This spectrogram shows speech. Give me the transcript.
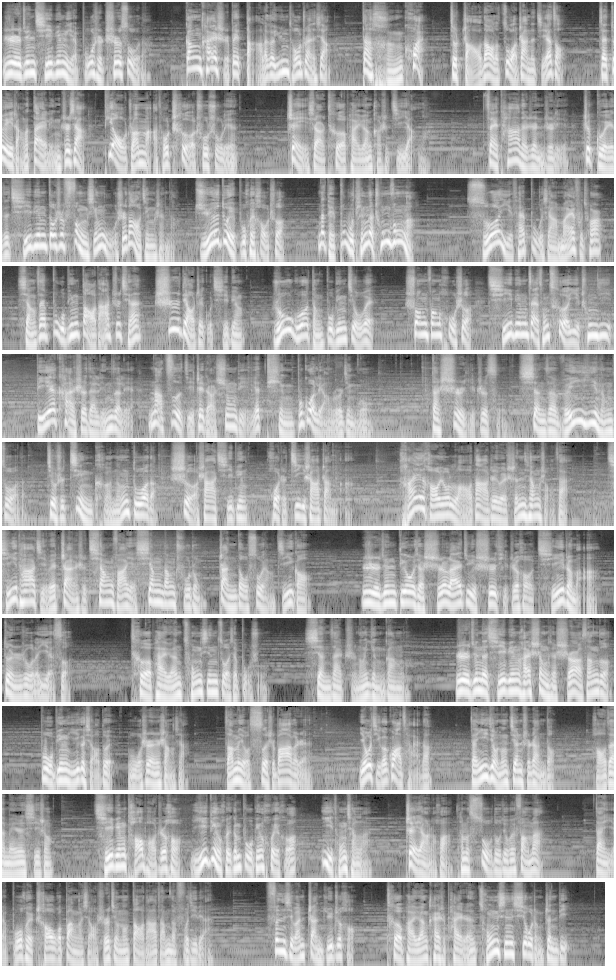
日军骑兵也不是吃素的。刚开始被打了个晕头转向，但很快就找到了作战的节奏，在队长的带领之下调转马头撤出树林。这下特派员可是急眼了，在他的认知里，这鬼子骑兵都是奉行武士道精神的，绝对不会后撤，那得不停的冲锋啊，所以才布下埋伏圈，想在步兵到达之前吃掉这股骑兵。如果等步兵就位，双方互射，骑兵再从侧翼冲击，别看是在林子里，那自己这点兄弟也挺不过两轮进攻。但事已至此，现在唯一能做的就是尽可能多的射杀骑兵或者击杀战马。还好有老大这位神枪手在，其他几位战士枪法也相当出众，战斗素养极高。日军丢下十来具尸体之后，骑着马遁入了夜色。特派员重新做下部署，现在只能硬刚了。日军的骑兵还剩下十二三个，步兵一个小队五十人上下，咱们有四十八个人，有几个挂彩的，但依旧能坚持战斗。好在没人牺牲。骑兵逃跑之后，一定会跟步兵会合，一同前来。这样的话，他们速度就会放慢，但也不会超过半个小时就能到达咱们的伏击点。分析完战局之后，特派员开始派人重新修整阵地，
